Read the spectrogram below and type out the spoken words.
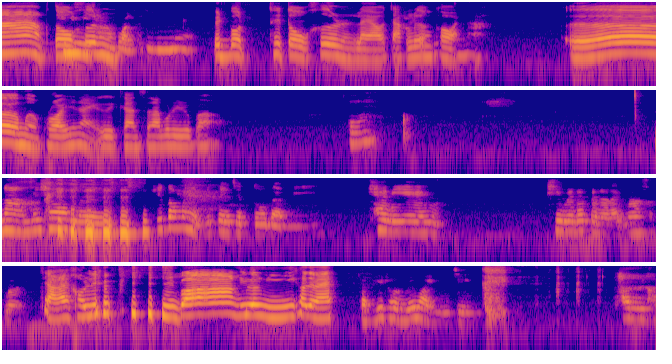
มากโตที่ไม่มีขึ้น ทางปล่อยคดีนี้แน่เป็นบทที่โตขึ้นแล้วจากเรื่องก่อนนะ เออ เหมืองพลอยที่ไหนเอ่ยกาญจนบุรีหรือเปล่า โอ๊ยนามไม่ชอบเลย ที่ต้องมาเห็นพี่เตเจ็บตัวแบบนี้ แค่นี้เอง พี่ไม่ได้เป็นอะไรมากสักหน่อยอยากให้เขาเรียกพี่บ้างเรื่องนี้เข้าใจไหมแต่พี่ทนไม่ไหวจริงๆ ถ้ามีใคร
